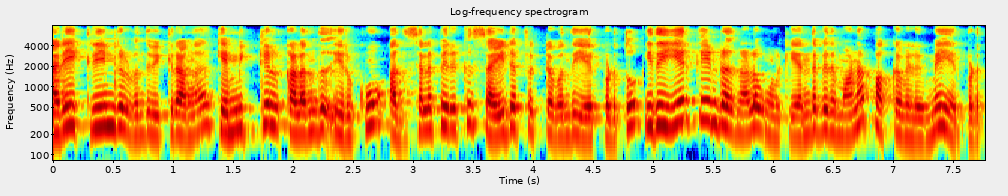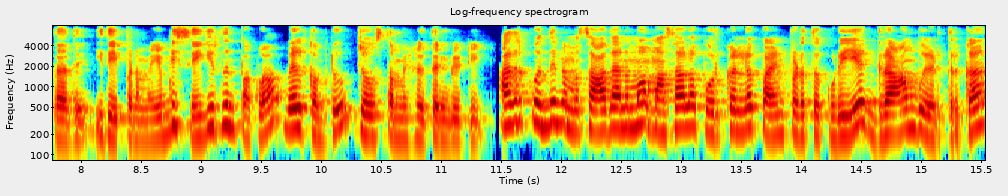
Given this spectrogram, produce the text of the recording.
நிறைய க்ரீம்கள் வந்து விற்கிறாங்க கெமிக்கல் கலந்து இருக்கும். அது சில பேருக்கு சைடு எஃபெக்டை வந்து ஏற்படுத்தும். இது இயற்கைன்றதுனால உங்களுக்கு எந்த விதமான பக்க விளைவுமே ஏற்படுத்தாது. இதை இப்போ நம்ம எப்படி செய்யறதுன்னு பார்க்கலாம். Welcome to Jo's Tamil health and beauty அதற்கு வந்து நம்ம சாதாரணமாக மசாலா பொருட்களில் பயன்படுத்தக்கூடிய கிராம்பு எடுத்திருக்கேன்.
